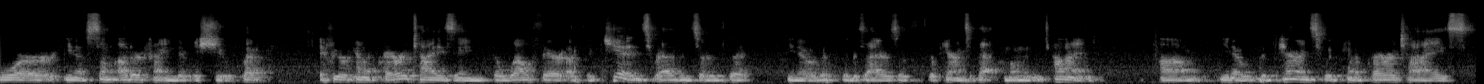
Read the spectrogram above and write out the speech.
or, you know, some other kind of issue. But if we were kind of prioritizing the welfare of the kids rather than sort of the, you know, the, the desires of the parents at that moment in time, um, you know, the parents would kind of prioritize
